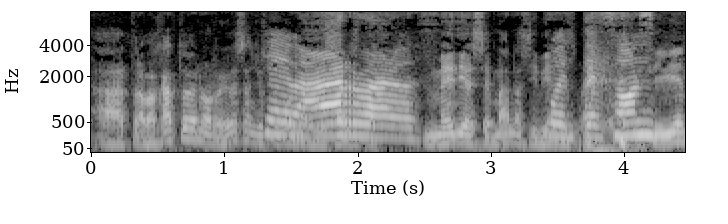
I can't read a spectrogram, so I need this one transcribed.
a trabajar todavía no regresan. Yo ¡Qué bárbaros! Media semana, si bien. Puentezón, Si bien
